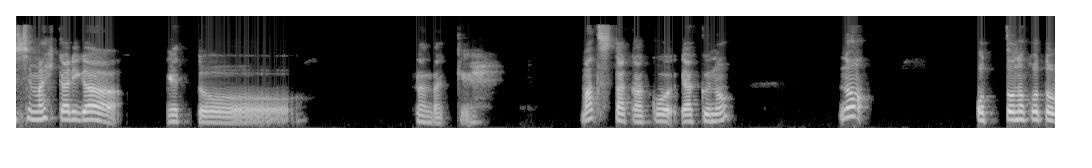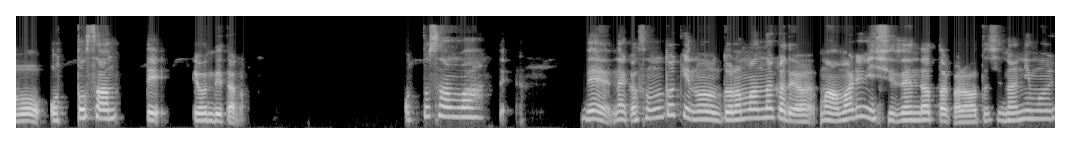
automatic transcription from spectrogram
島ひかりが、えっと、なんだっけ、松たか子役の、の夫のことを夫さんって呼んでたの。夫さんは？って。で、なんかその時のドラマの中では、まああまりに自然だったから私何も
